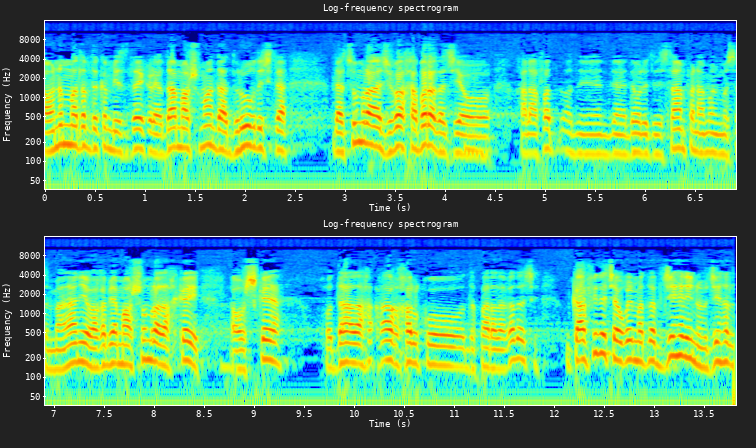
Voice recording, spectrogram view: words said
او نه مطلب د کوم بې عزتی کړی او دا ماشومان دا دروغ دي چې دا دا څومره عجیبه خبره ده چې یو خلافت دولت اسلام په نامه مسلمانان یو هغه بیا ماشوم را دښکۍ او شکۍ خو دا د هغه خلکو لپاره دغه ده چې کافي ده چې هغوی مطلب جهلي نو جهل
